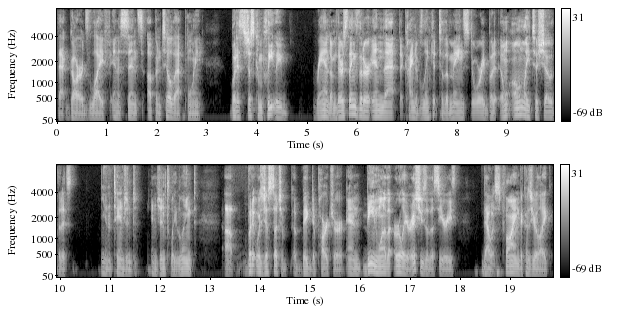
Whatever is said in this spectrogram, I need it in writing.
that guard's life in a sense up until that point but it's just completely random. There's things that are in that that kind of link it to the main story but it, only to show that it's you know tangent tangentially linked uh, but it was just such a, a big departure and being one of the earlier issues of the series that was fine because you're like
